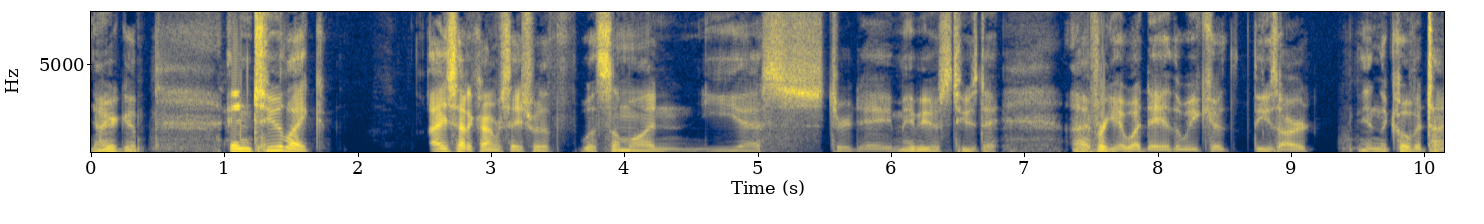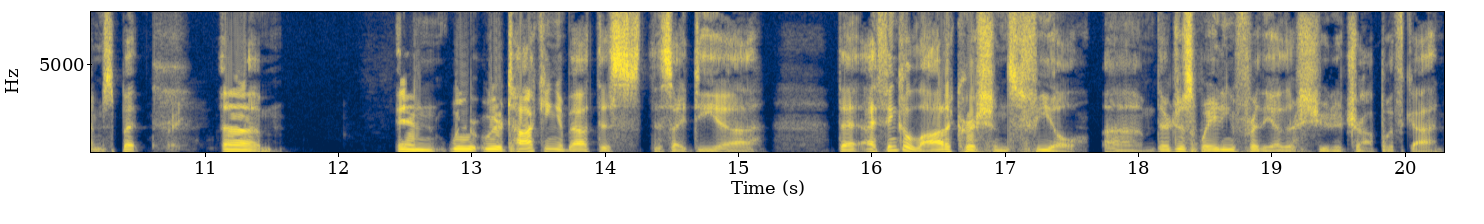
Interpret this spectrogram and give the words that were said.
No, you're good. And two, like I just had a conversation with with someone yesterday, maybe it was Tuesday. I forget what day of the week these are in the COVID times, but Right. um, and we were, we were talking about this this idea that I think a lot of Christians feel. Um, they're just waiting for the other shoe to drop with God.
